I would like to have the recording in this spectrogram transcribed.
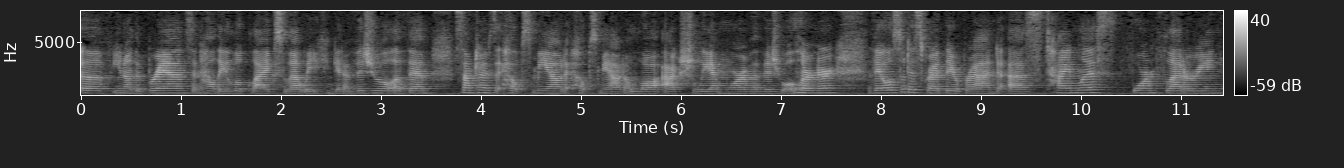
of you know the brands and how they look like so that way you can get a visual of them. Sometimes it helps me out. It helps me out a lot actually. I'm more of a visual learner. They also describe their brand as timeless form flattering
